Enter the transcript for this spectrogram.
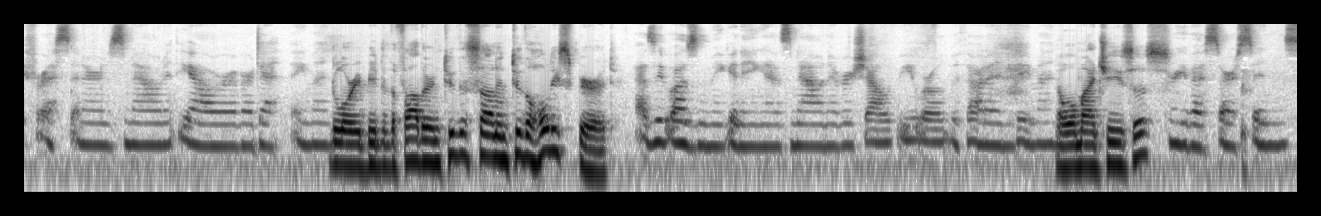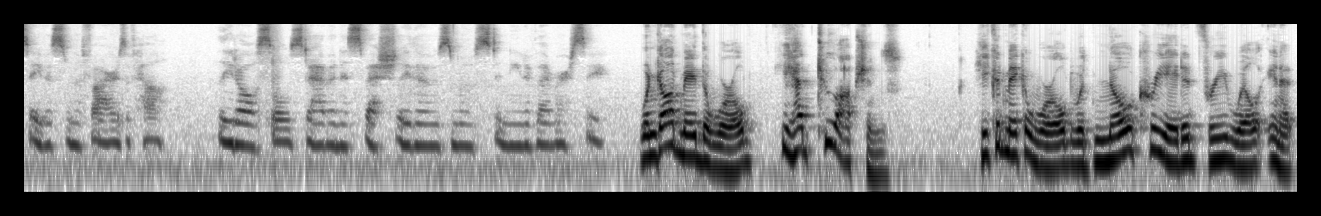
for us sinners, now and at the hour of our death. Amen. Glory be to the Father, and to the Son, and to the Holy Spirit. As it was in the beginning, as now, and ever shall be, world without end. Amen. O my Jesus, Forgive us our sins, save us from the fires of hell. Lead all souls to heaven, especially those most in need of thy mercy. when God made the world, he had two options. He could make a world with no created free will in it.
